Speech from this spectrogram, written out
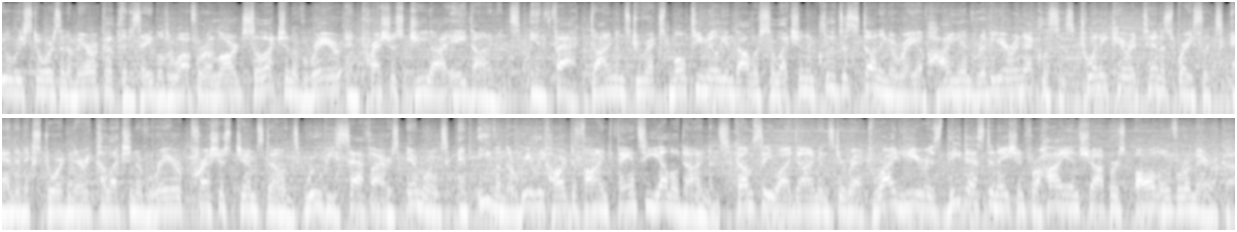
jewelry stores in America that is able to offer a large selection of rare and precious GIA diamonds. In fact, Diamonds Direct's multi-million dollar selection includes a stunning array of high-end Riviera necklaces, 20-carat tennis bracelets, and an extraordinary collection of rare, precious gemstones, rubies, sapphires, emeralds, and even the really hard-to-find fancy yellow diamonds. Come see why Diamonds Direct right here is the destination for high-end shoppers all over America.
